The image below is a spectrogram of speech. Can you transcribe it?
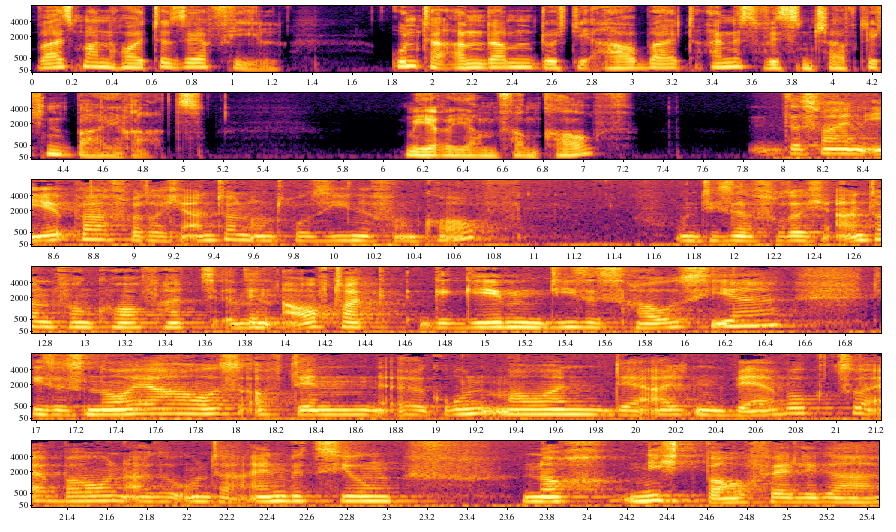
weiß man heute sehr viel, unter anderem durch die Arbeit eines wissenschaftlichen Beirats. Miriam von Korff? Das war ein Ehepaar, Friedrich Anton und Rosine von Korff. Und dieser Friedrich Anton von Korff hat den Auftrag gegeben, dieses Haus hier, dieses neue Haus auf den äh, Grundmauern der alten Wehrburg zu erbauen, also unter Einbeziehung noch nicht baufälliger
